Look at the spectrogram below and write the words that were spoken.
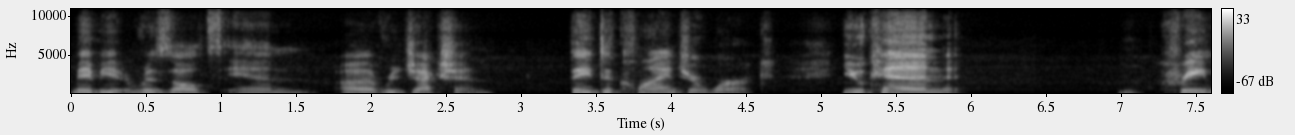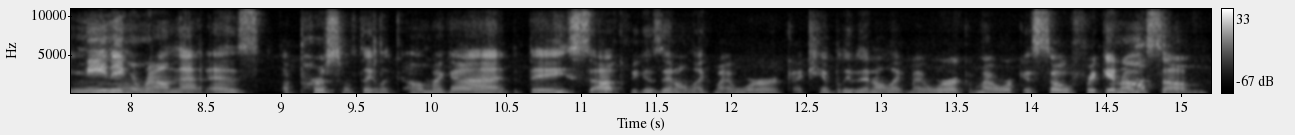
maybe it results in a rejection. They declined your work. You can create meaning around that as a personal thing like oh my god they suck because they don't like my work. I can't believe they don't like my work. My work is so freaking awesome.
